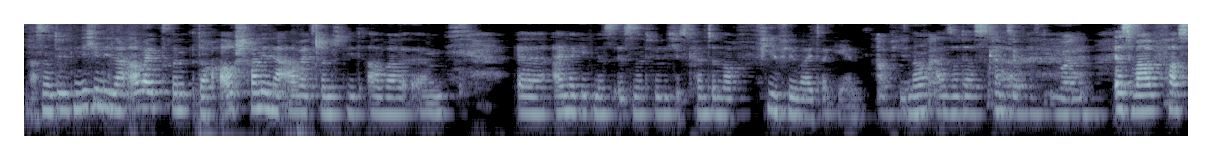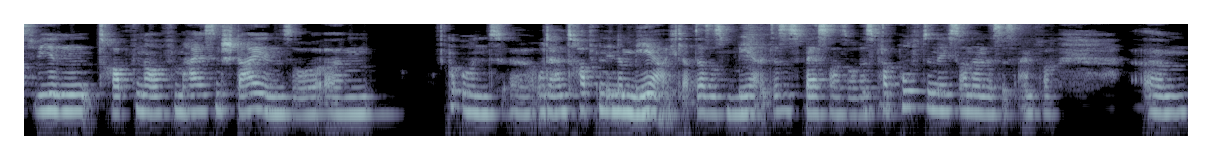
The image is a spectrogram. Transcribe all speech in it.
was natürlich nicht in dieser Arbeit drin, doch auch schon in der Arbeit drin steht, aber ähm, äh, ein Ergebnis ist natürlich, es könnte noch viel, viel weiter gehen. Auf jeden ne? Fall. Also das kannst äh, ja fast immer. Es war fast wie ein Tropfen auf dem heißen Stein, so ähm, und äh, oder ein Tropfen in einem Meer. Ich glaube, das ist mehr, das ist besser so. Es verpuffte nicht, sondern es ist einfach ähm,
